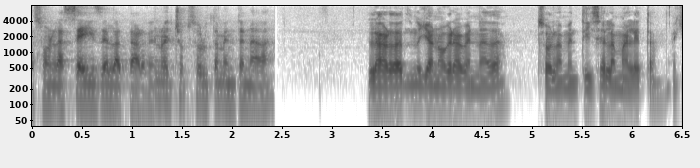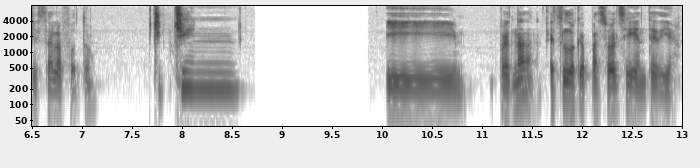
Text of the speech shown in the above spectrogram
Son las 6 de la tarde. No he hecho absolutamente nada. La verdad ya no grabé nada. Solamente hice la maleta. Aquí está la foto. ¡Chichín! Y pues nada, esto es lo que pasó el siguiente día.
